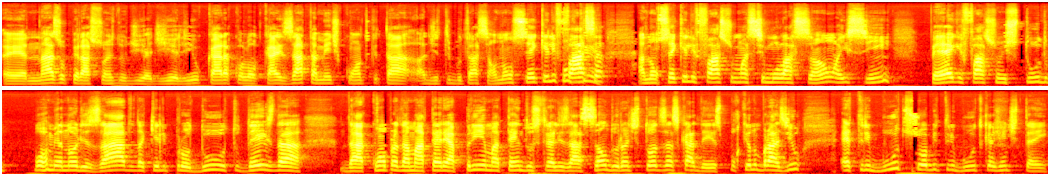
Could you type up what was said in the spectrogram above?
é, nas operações do dia a dia ali, o cara colocar exatamente quanto que está de tributação. A não ser que ele faça, a não ser que ele faça uma simulação, aí sim, pegue, faça um estudo pormenorizado daquele produto, desde a da compra da matéria-prima até a industrialização durante todas as cadeias. Porque no Brasil é tributo sobre tributo que a gente tem.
